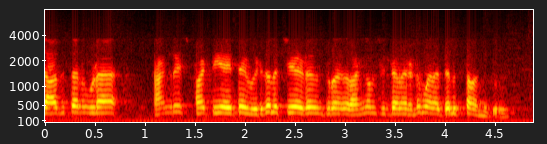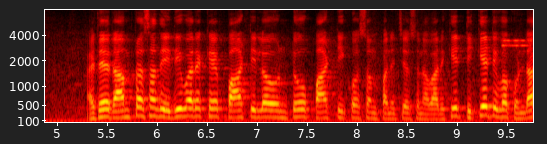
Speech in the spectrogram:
జాబితాను కూడా కాంగ్రెస్ పార్టీ అయితే విడుదల చేయడం రంగం సిద్ధమైనట్టు మనకు తెలుస్తా ఉంది గురు. అయితే రామ్ ప్రసాద్ ఇదివరకే పార్టీలో ఉంటూ పార్టీ కోసం పనిచేస్తున్న వారికి టికెట్ ఇవ్వకుండా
